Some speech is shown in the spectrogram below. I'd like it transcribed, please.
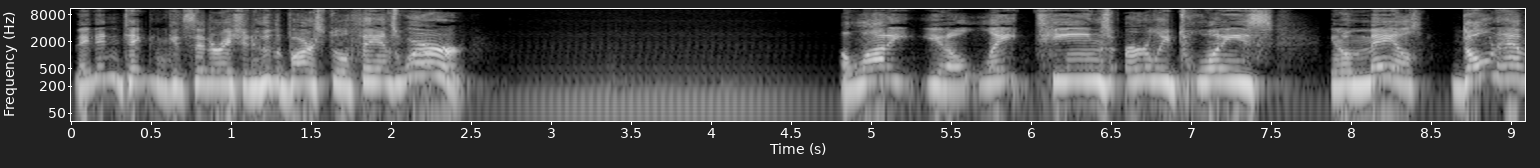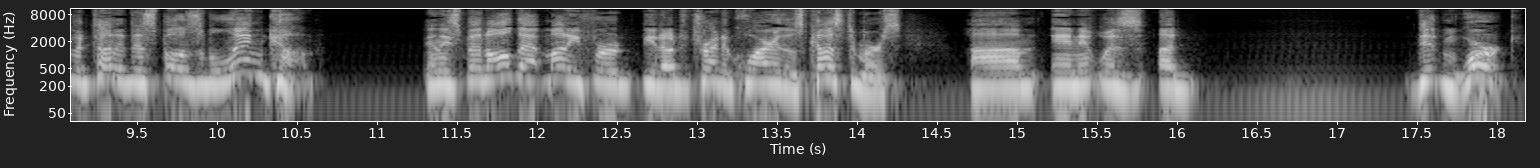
They didn't take in consideration who the Barstool fans were. A lot of, you know, late teens, early 20s, you know, males don't have a ton of disposable income. and they spent all that money for you know to try to acquire those customers, um, and it was a didn't work.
